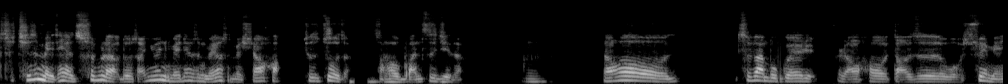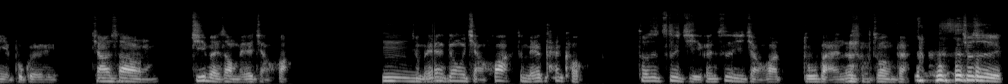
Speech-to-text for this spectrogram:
其其实每天也吃不了多少，因为你每天是没有什么消耗，就是坐着然后玩自己的，嗯，然后吃饭不规律，然后导致我睡眠也不规律，加上基本上没有讲话，嗯，就没人跟我讲话，就没有开口。都是自己跟自己讲话独白那种状态，就是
